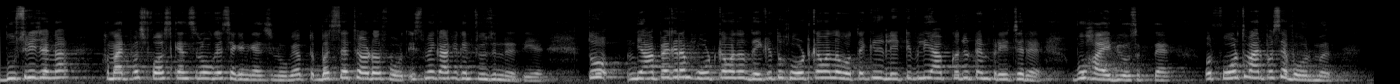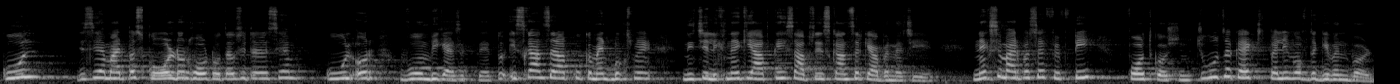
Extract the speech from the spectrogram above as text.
दूसरी जगह हमारे पास फ़र्स्ट कैंसिल हो गया, सेकंड कैंसिल हो गया अब तो बचता है थर्ड और फोर्थ, इसमें काफ़ी कन्फ्यूज़न रहती है। तो यहाँ पे अगर हम होट का मतलब देखें तो होट का मतलब होता है कि रिलेटिवली आपका जो टेम्परेचर है, वो हाई भी हो सकता है। और फोर्थ हमारे पास है वॉर्मर कूल, जिसे हमारे पास कोल्ड और हॉट होता है, उसी तरह से हम कूल और वोम भी कह सकते हैं। तो इसका आंसर आपको कमेंट बॉक्स में नीचे लिखना है कि आपके हिसाब से इसका आंसर क्या बनना चाहिए। नेक्स्ट हमारे पास है fifty fourth question choose the correct spelling of the given word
